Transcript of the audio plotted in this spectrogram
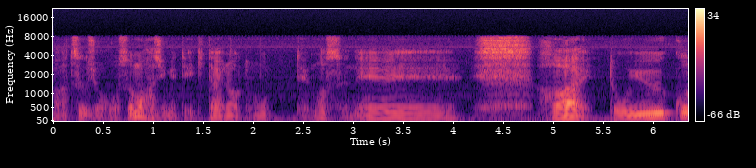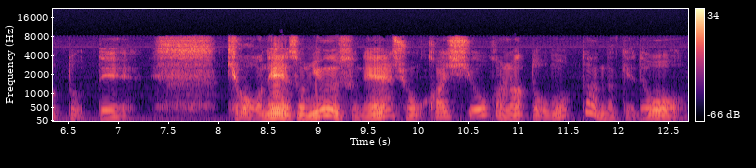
あ通常放送も始めていきたいなと思ってますね。はい。ということで、今日ね、そのニュースね、紹介しようかなと思ったんだけど、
